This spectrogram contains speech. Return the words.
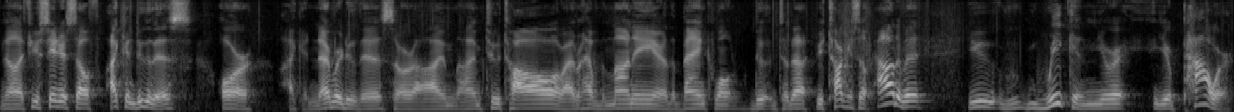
Now, if you say to yourself, I can do this, or I can never do this, or I'm, I'm too tall, or I don't have the money, or the bank won't do it. If you talk yourself out of it, you weaken your, your power.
